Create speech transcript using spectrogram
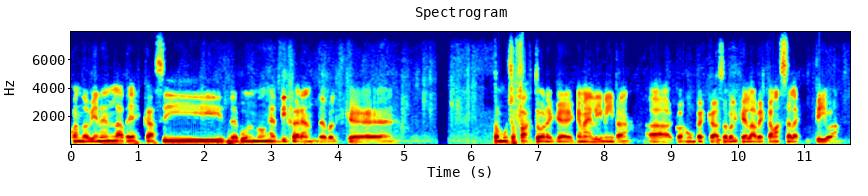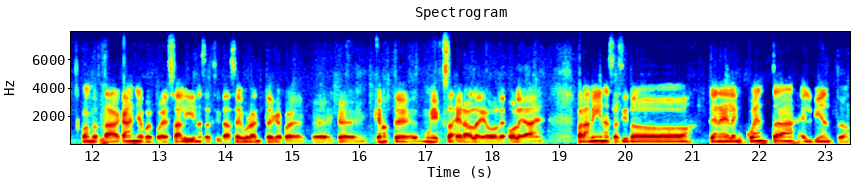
cuando viene la pesca así de pulmón es diferente porque son muchos factores que, que me limitan a coger un pescazo porque es la pesca más selectiva. Cuando está a caña, pues puedes salir, necesitas asegurarte que, pues, que, que- que no esté muy exagerado el ole- oleaje. Para mí necesito tener en cuenta el viento,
